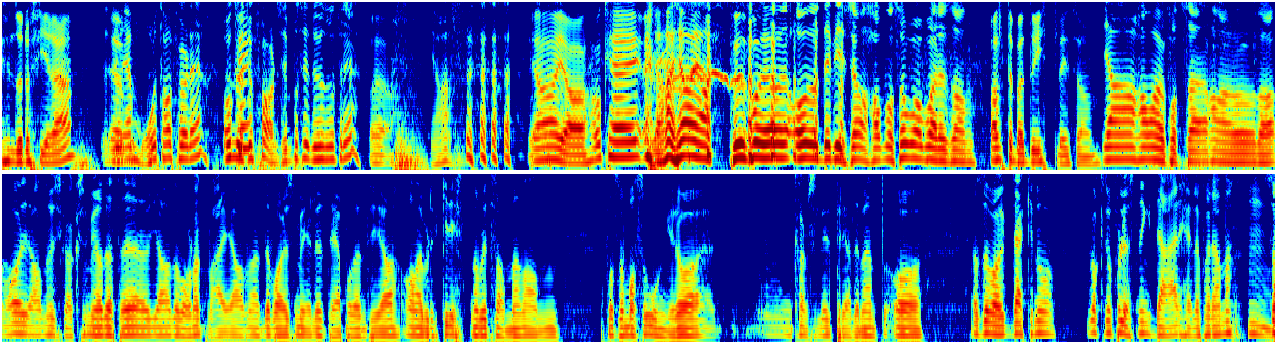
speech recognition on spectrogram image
104. Du, jeg må jo ta før det. Hun okay. møter faren sin på side 103. Å, Ja, Ja ja, OK. ja, ja. ja. Får, og det viser seg at han også var bare sånn Alt er bare dritt, liksom. Ja, han har jo fått seg Han har da han huska ikke så mye av dette. Ja, det var nok meg, ja, men det var jo så mye LSD på den tida. Han er blitt kristen og blitt sammen med en annen. Fått så masse unger og mm, kanskje litt predement. Og altså, det var, det er ikke noe det var ikke noe forløsning der heller for henne. Mm. Så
